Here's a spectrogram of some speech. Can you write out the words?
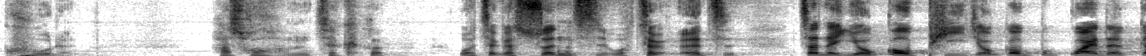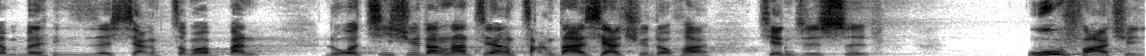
哭了。他说：“我们这个，我这个孙子，我这个儿子，真的有够皮，有够不乖的，根本一直在想怎么办。如果继续让他这样长大下去的话，简直是无法去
